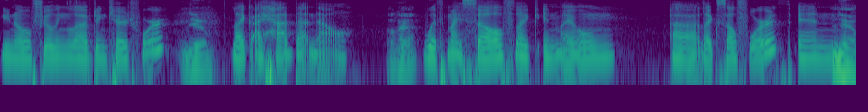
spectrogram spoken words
you know feeling loved and cared for Yeah. like I had that now Okay. with myself like in my own uh like self-worth and Yeah.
